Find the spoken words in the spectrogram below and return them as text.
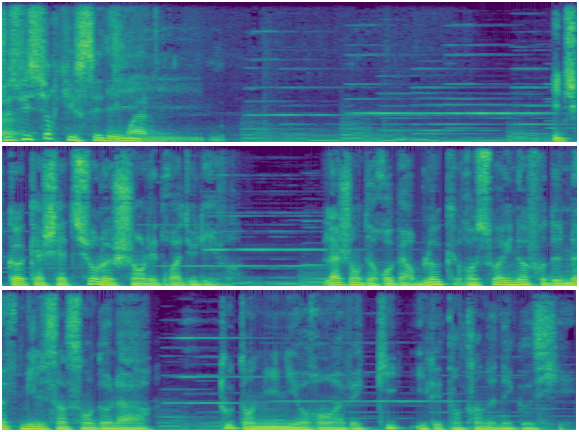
je suis sûr qu'il s'est dit... Hitchcock achète sur le champ les droits du livre. L'agent de Robert Bloch reçoit une offre de 9500 dollars, tout en ignorant avec qui il est en train de négocier.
